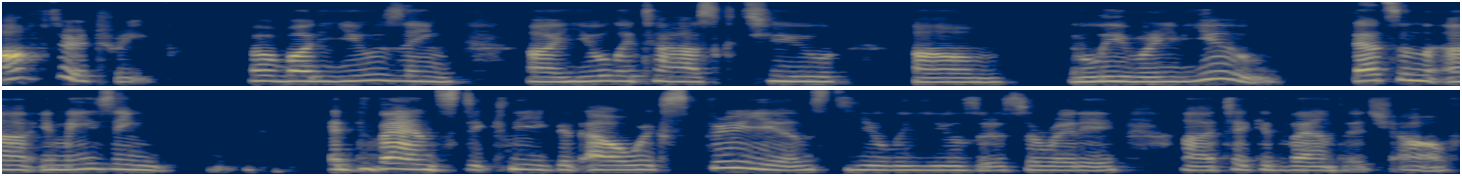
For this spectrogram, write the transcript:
after trip? How about using a Yuli task to um, leave review. That's an uh, amazing advanced technique that our experienced Yuli users already uh, take advantage of.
